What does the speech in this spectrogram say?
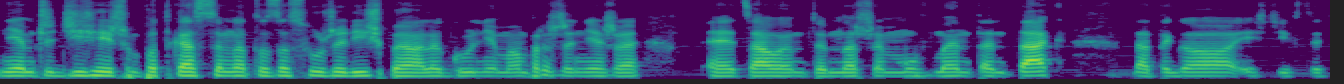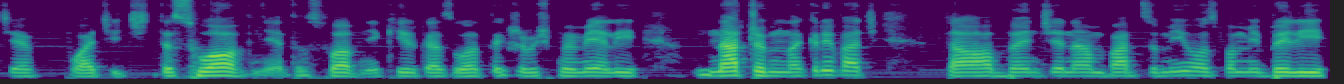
Nie wiem, czy dzisiejszym podcastem na to zasłużyliśmy, ale ogólnie mam wrażenie, że e, całym tym naszym movementem tak. Dlatego jeśli chcecie płacić dosłownie, dosłownie kilka złotych, żebyśmy mieli na czym nagrywać, to będzie nam bardzo miło. Z wami byli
